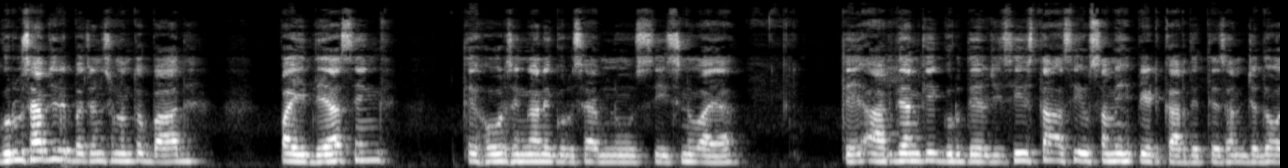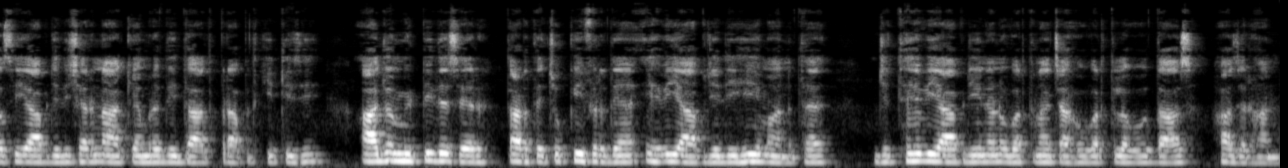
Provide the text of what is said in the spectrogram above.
ਗੁਰੂ ਸਾਹਿਬ ਜੀ ਦੇ ਬਚਨ ਸੁਣਨ ਤੋਂ ਬਾਅਦ ਭਾਈ ਦਇਆ ਸਿੰਘ ਤੇ ਹੋਰ ਸਿੰਘਾਂ ਨੇ ਗੁਰੂ ਸਾਹਿਬ ਨੂੰ ਸੀਸ ਨਵਾਇਆ ਤੇ ਆਖਦੇ ਹਨ ਕਿ ਗੁਰੂਦੇਵ ਜੀ, ਸੀਸ ਤਾਂ ਅਸੀਂ ਉਸ ਸਮੇਂ ਹੀ ਭੇਟ ਕਰ ਦਿੱਤੇ ਸਨ ਜਦੋਂ ਅਸੀਂ ਆਪ ਜੀ ਦੀ ਸ਼ਰਨ ਆ ਕੇ ਅੰਮ੍ਰਿਤ ਦੀ ਦਾਤ ਪ੍ਰਾਪਤ ਕੀਤੀ ਸੀ। ਆਜੋ ਮਿੱਟੀ ਦੇ ਸਿਰ ਧੜ ਤੇ ਚੁੱਕੀ ਫਿਰਦੇ ਆ ਇਹ ਵੀ ਆਪ ਜੀ ਦੀ ਹੀ ਇਮਾਨਤ ਹੈ। ਜਿੱਥੇ ਵੀ ਆਪ ਜੀ ਇਹਨਾਂ ਨੂੰ ਵਰਤਣਾ ਚਾਹੋ, ਵਰਤ ਲਵੋ, ਦਾਸ ਹਾਜ਼ਰ ਹਨ।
